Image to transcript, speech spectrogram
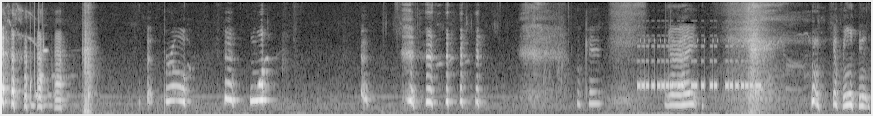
Bro, what? okay. Alright. I mean,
